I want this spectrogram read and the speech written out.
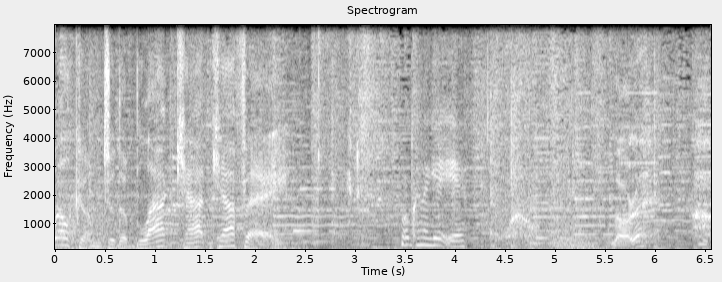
Welcome to the Black Cat Cafe. What can I get you? Laura? I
